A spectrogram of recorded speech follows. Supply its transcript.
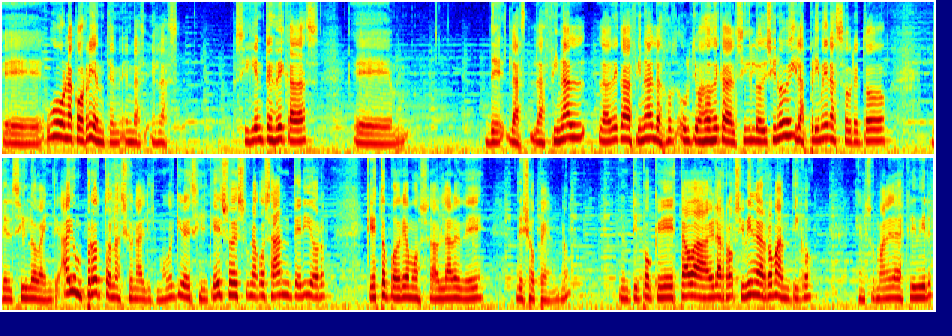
eh, hubo una corriente en, en las, en las siguientes décadas. eh, de las- la final, la década final, las últimas dos décadas del siglo XIX y las primeras sobre todo del siglo XX. Hay un proto-nacionalismo, ¿qué quiere decir? Que eso es una cosa anterior, que esto podríamos hablar de, de Chopin, ¿no? Un tipo que estaba, era, si bien era romántico en su manera de escribir,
